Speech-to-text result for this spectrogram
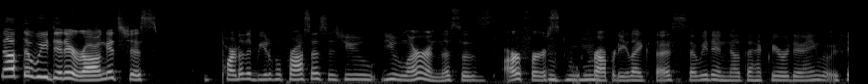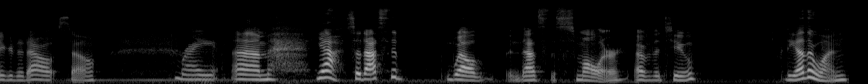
Not that we did it wrong, it's just part of the beautiful process is you you learn. This was our 1st mm-hmm. property like this, so we didn't know what the heck we were doing, but we figured it out. So right, um, yeah. So that's the well, that's the smaller of the two. The other one,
